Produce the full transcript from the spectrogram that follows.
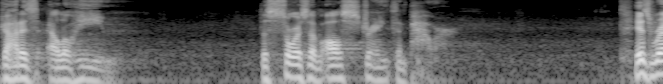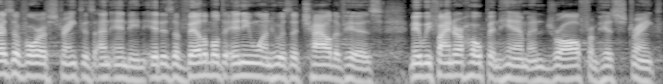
God is Elohim, the source of all strength and power. His reservoir of strength is unending. It is available to anyone who is a child of His. May we find our hope in Him and draw from His strength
